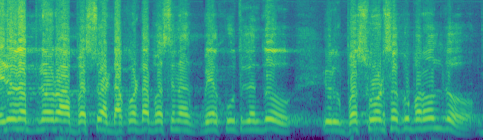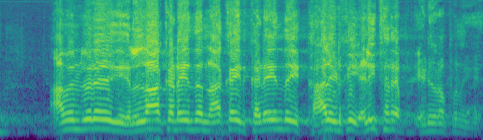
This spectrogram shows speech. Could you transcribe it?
ಯಡಿಯೂರಪ್ಪನವರು ಆ ಬಸ್ಸು, ಆ ಡಕೋಟಾ ಬಸ್ಸಿನ ಮೇಲೆ ಕೂತ್ಕೊಂಡು ಇವ್ರಿಗೆ ಬಸ್ ಓಡ್ಸೋಕ್ಕೂ ಬರೋಲ್ದು. ಆಮೇಲೆ ಬೇರೆ ಎಲ್ಲಾ ಕಡೆಯಿಂದ, ನಾಲ್ಕೈದು ಕಡೆಯಿಂದ ಈ ಕಾಲು ಹಿಡ್ಕೊ ಎಳಿತಾರೆ ಯಡಿಯೂರಪ್ಪನಿಗೆ.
